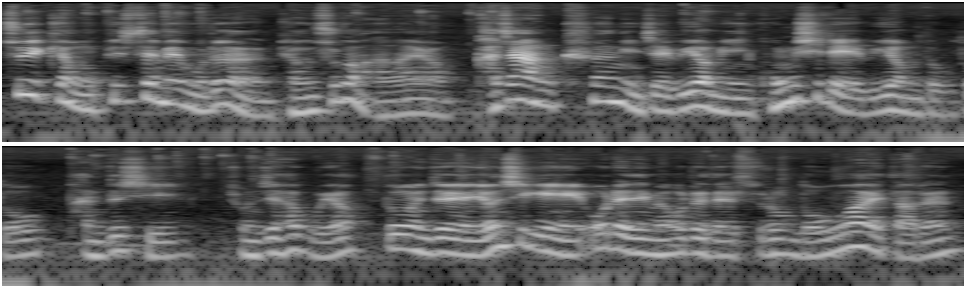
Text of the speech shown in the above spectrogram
수익형 오피스텔 매물은 변수가 많아요. 가장 큰 이제 위험인 공실의 위험도도 반드시 존재하고요. 또 이제 연식이 오래되면 오래될수록 노후화에 따른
